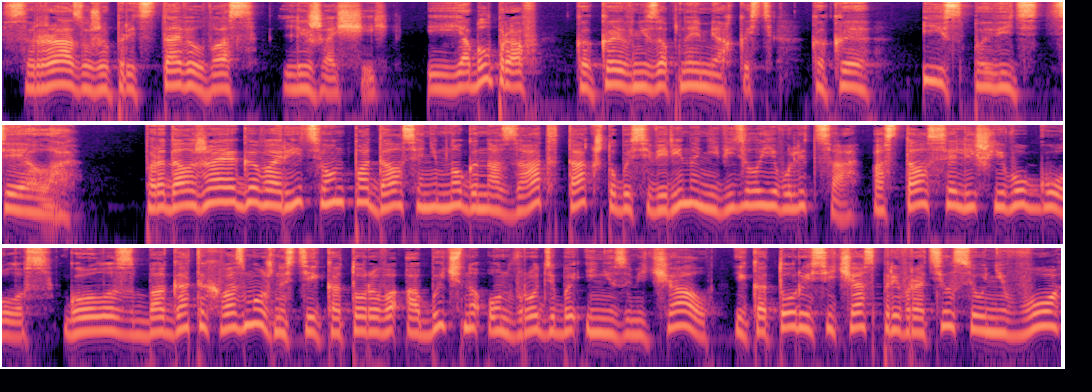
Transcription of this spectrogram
сразу же представил вас лежащей. И я был прав. Какая внезапная мягкость, какая исповедь тела. Продолжая говорить, он подался немного назад, так, чтобы Северина не видела его лица. Остался лишь его голос. Голос богатых возможностей, которого обычно он вроде бы и не замечал, и который сейчас превратился у него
